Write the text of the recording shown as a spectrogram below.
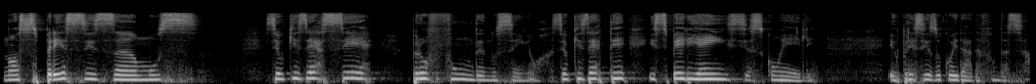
nós precisamos, se eu quiser ser profunda no Senhor, se eu quiser ter experiências com Ele, eu preciso cuidar da fundação.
